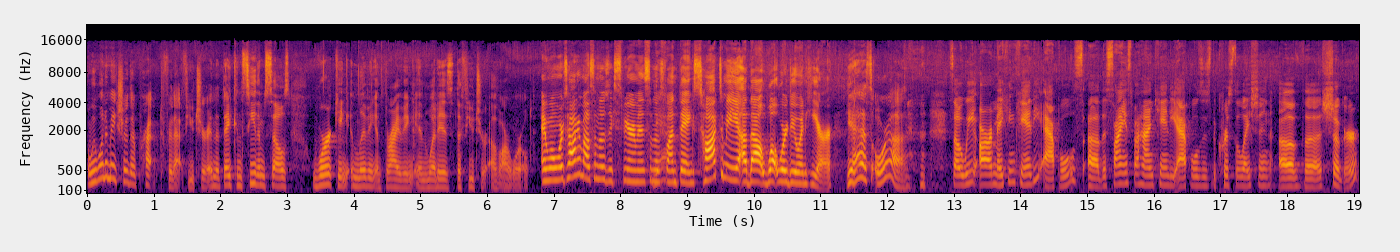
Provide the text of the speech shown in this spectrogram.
And we want to make sure they're prepped for that future and that they can see themselves working and living and thriving in what is the future of our world. And when we're talking about some of those experiments, some of those fun things, talk to me about what we're doing here. Yes, Aura. So we are making candy apples. Uh, the science behind candy apples is the crystallization of the sugar.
